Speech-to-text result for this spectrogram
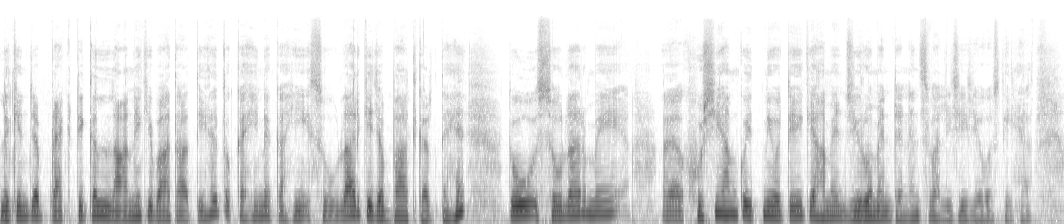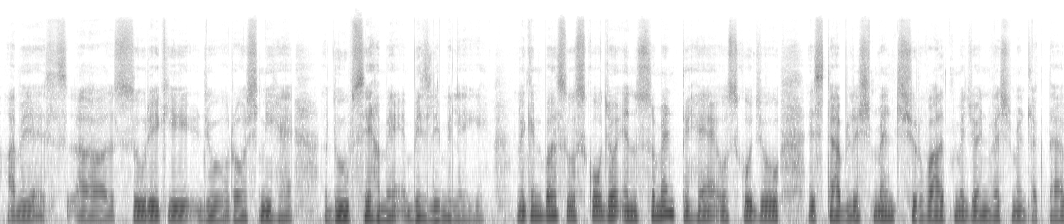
लेकिन जब प्रैक्टिकल लाने की बात आती है तो कहीं ना कहीं सोलार की जब बात करते हैं तो सोलार में खुशी हमको इतनी होती है कि हमें ज़ीरो मेंटेनेंस वाली चीज़ें होती हैं। हमें सूर्य की जो रोशनी है, धूप से हमें बिजली मिलेगी। लेकिन बस उसको जो इंस्ट्रूमेंट है, उसको जो इस्टेब्लिशमेंट शुरुआत में जो इन्वेस्टमेंट लगता है,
